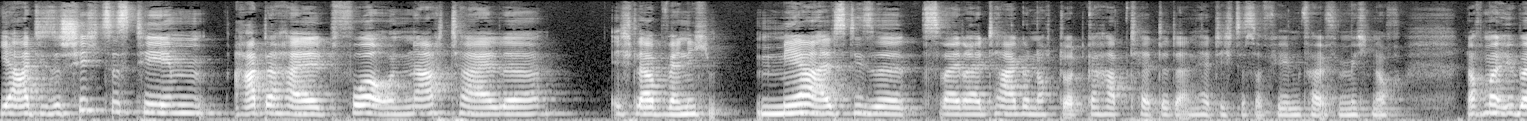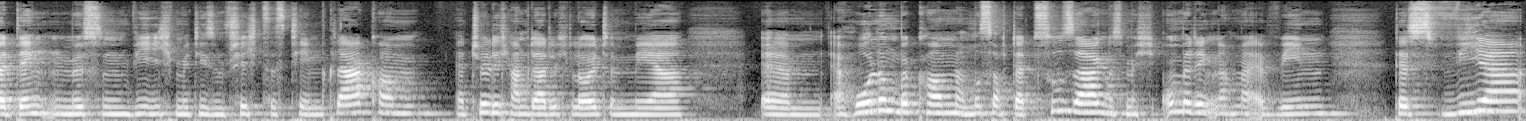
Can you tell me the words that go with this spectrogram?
ja, dieses Schichtsystem hatte halt Vor- und Nachteile. Ich glaube, wenn ich mehr als diese zwei, drei Tage noch dort gehabt hätte, dann hätte ich das auf jeden Fall für mich noch, noch mal überdenken müssen, wie ich mit diesem Schichtsystem klarkomme. Natürlich haben dadurch Leute mehr ähm, Erholung bekommen. Man muss auch dazu sagen, das möchte ich unbedingt noch mal erwähnen, dass wir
